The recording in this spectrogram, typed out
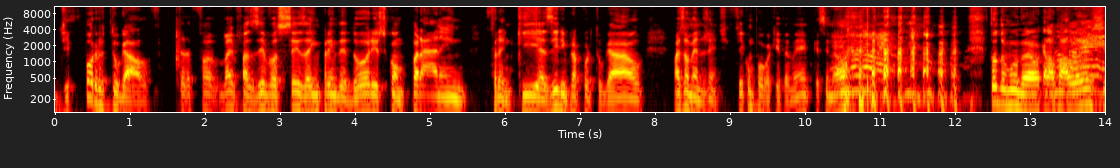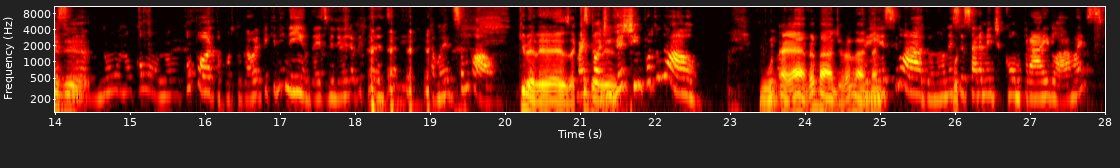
de Portugal. Vai fazer vocês, aí, empreendedores, comprarem franquias, irem para Portugal, mais ou menos, gente. Fica um pouco aqui também, porque senão. É, não, não, é. Todo mundo é aquela Não, avalanche de. Não, não, não comporta. Portugal é pequenininho, 10 milhões de habitantes ali, tamanho de São Paulo. Que beleza, Mas que pode beleza. investir em Portugal. É, é verdade, é verdade. Tem né? esse lado, não necessariamente comprar e ir lá, mas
